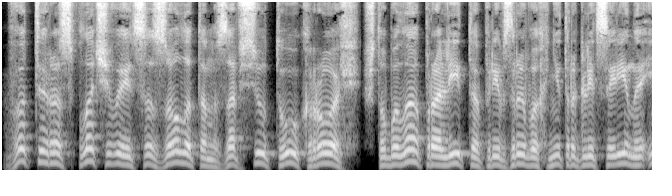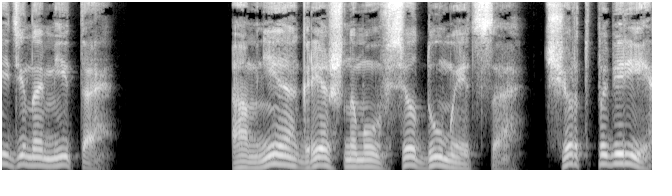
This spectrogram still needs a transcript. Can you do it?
Вот и расплачивается золотом за всю ту кровь, что была пролита при взрывах нитроглицерина и динамита. А мне, грешному, все думается. Черт побери,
